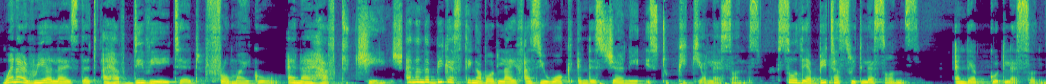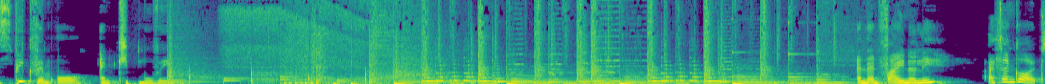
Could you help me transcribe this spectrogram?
when I realize that I have deviated from my goal and I have to change. And then the biggest thing about life as you walk in this journey is to pick your lessons. So they are bittersweet lessons and they are good lessons. Pick them all and keep moving. And then finally, I thank God.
